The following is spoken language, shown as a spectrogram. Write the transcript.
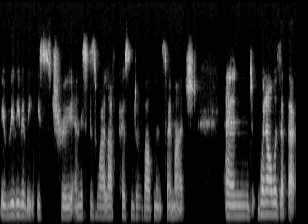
It really, really is true. And this is why I love personal development so much. And when I was at that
